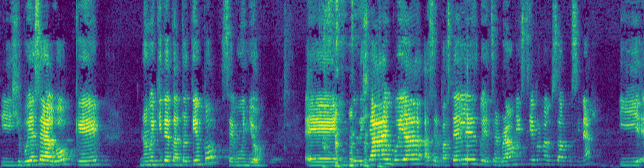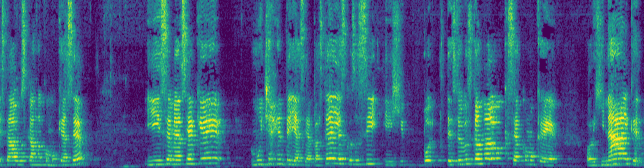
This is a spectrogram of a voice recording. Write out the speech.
y dije, voy a hacer algo que no me quite tanto tiempo, según yo. Eh, entonces dije, ay, voy a hacer pasteles, voy a hacer brownies, siempre me ha gustado cocinar y estaba buscando como qué hacer y se me hacía que mucha gente ya hacía pasteles, cosas así y dije, te estoy buscando algo que sea como que original, que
